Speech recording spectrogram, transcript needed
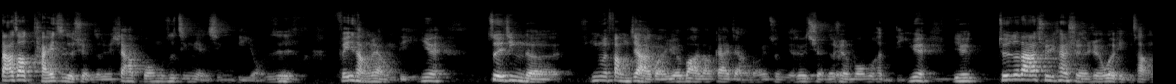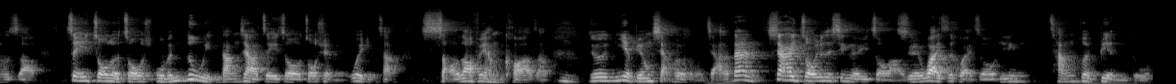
大家知道台指的选择权现在波动是今年新低哦，就是非常非常低。因为最近的因为放假的关系，因为包含到刚才讲的农历春节，所以选择权波动很低。因为因为就是说大家去看选择权未平仓都知道。这一周的周，我们录影当下这一周周选的未平仓少到非常夸张，嗯，就是你也不用想会有什么加的，但下一周就是新的一周啊，因为外资回来之后一定仓会变多。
